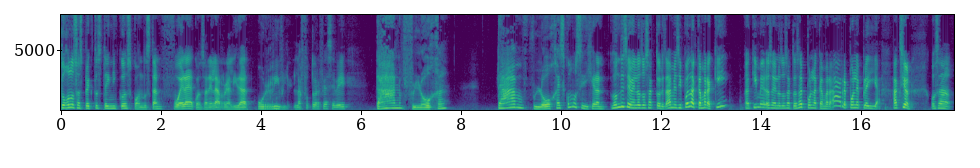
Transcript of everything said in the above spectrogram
todos los aspectos técnicos cuando están fuera, cuando están en la realidad, horrible. La fotografía se ve tan floja, tan floja. Es como si dijeran, ¿dónde se ven los dos actores? Ah, mira, si pones la cámara aquí, aquí mero se ven los dos actores. Ah, pon la cámara, ah, reponle play y ya. Acción. O sea,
